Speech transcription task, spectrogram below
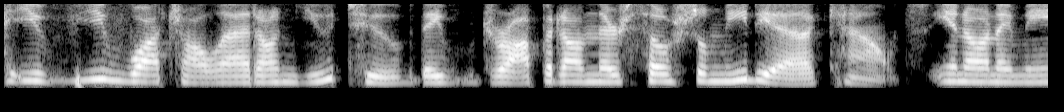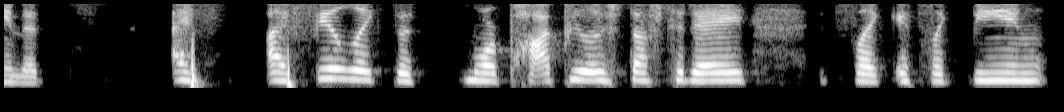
You you watch all that on YouTube. They drop it on their social media accounts. You know what I mean? It's I I feel like the more popular stuff today, it's like it's like being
